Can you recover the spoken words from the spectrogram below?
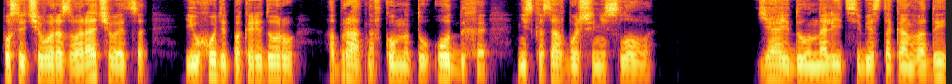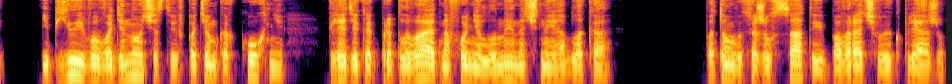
после чего разворачивается и уходит по коридору обратно в комнату отдыха, не сказав больше ни слова. Я иду налить себе стакан воды и пью его в одиночестве в потемках кухни, глядя, как проплывают на фоне луны ночные облака. Потом выхожу в сад и поворачиваю к пляжу.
